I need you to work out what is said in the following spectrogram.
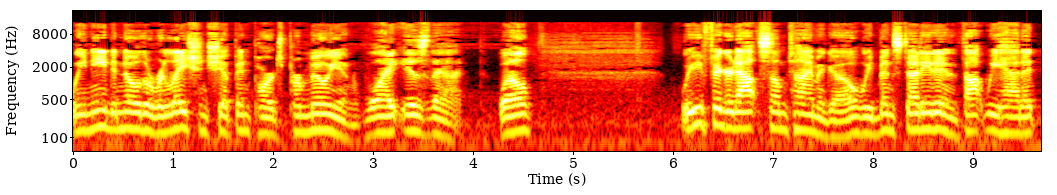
we need to know the relationship in parts per million. Why is that? Well, we figured out some time ago. We'd been studying it and thought we had it,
